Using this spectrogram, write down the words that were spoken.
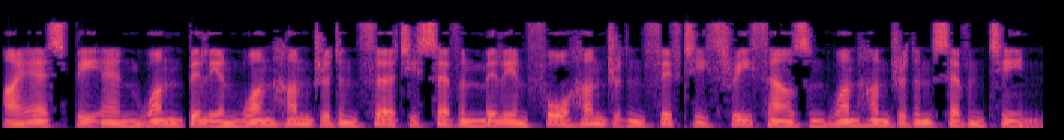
ISBN 1137453117.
